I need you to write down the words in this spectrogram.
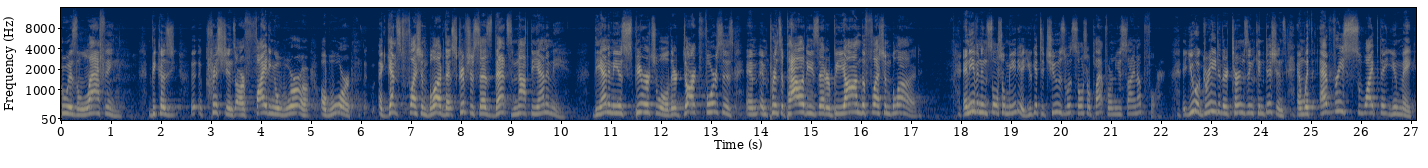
who is laughing because uh, Christians are fighting a war, a war against flesh and blood that Scripture says that's not the enemy. The enemy is spiritual. They're dark forces and, and principalities that are beyond the flesh and blood. And even in social media, you get to choose what social platform you sign up for. You agree to their terms and conditions, and with every swipe that you make,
